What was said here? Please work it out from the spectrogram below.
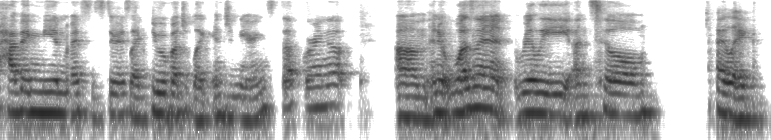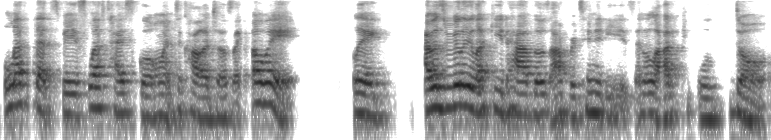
having me and my sisters like do a bunch of like engineering stuff growing up. Um, and it wasn't really until I like left that space, left high school, went to college. I was like, oh wait, like I was really lucky to have those opportunities, and a lot of people don't.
